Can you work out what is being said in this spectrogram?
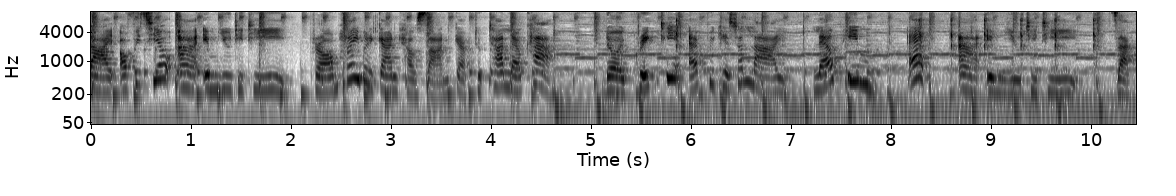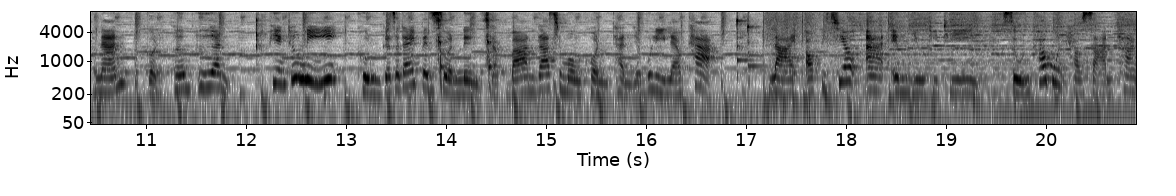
Line Official RMUTT พร้อมให้บริการข่าวสารกับทุกท่านแล้วค่ะ โดยคลิกที่แอปพลิเคชัน Line แล้วพิมพ์ @RMUTT จากนั้นกดเพิ่มเพื่อน เพียงเท่านี้คุณก็จะได้เป็นส่วนหนึ่งจากบ้านราชมงคลธัญบุรีแล้วค่ะ Line Official RMUTT ศูนย์ข้อมูลข่าวสารทาง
